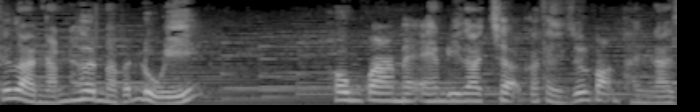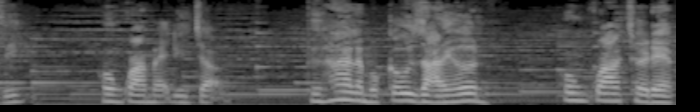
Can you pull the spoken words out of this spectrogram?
tức là ngắn hơn mà vẫn đủ ý. Hôm qua mẹ em đi ra chợ có thể rút gọn thành là gì? Hôm qua mẹ đi chợ. Thứ hai là một câu dài hơn. Hôm qua trời đẹp,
